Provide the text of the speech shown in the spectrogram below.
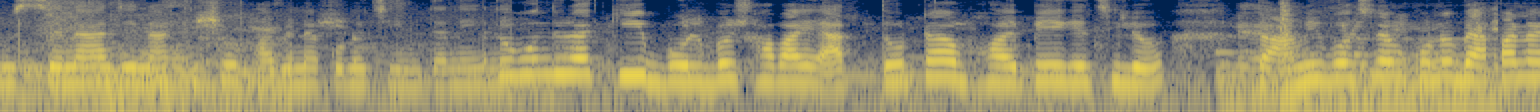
বুঝছে না যে না, কিছু হবে না, কোনো চিন্তা নেই। তো বন্ধুরা, কি বলব? সবাই এতটা ভয় পেয়ে গেছিল। তো আমি বলছিলাম, কোনো ব্যাপার না,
